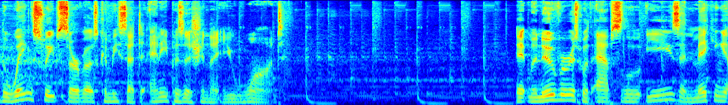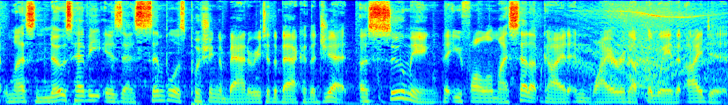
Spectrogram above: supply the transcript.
The wing sweep servos can be set to any position that you want, it maneuvers with absolute ease and making it less nose heavy is as simple as pushing a battery to the back of the jet, assuming that you follow my setup guide and wire it up the way that I did,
